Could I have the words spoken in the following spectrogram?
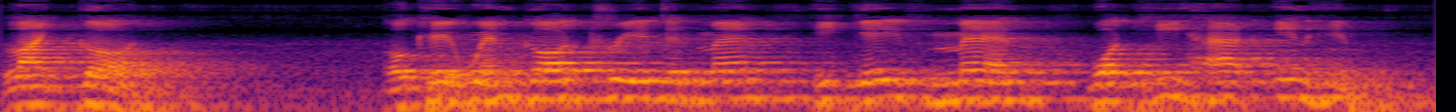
like God. Okay, when God created man, he gave man what he had in him.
